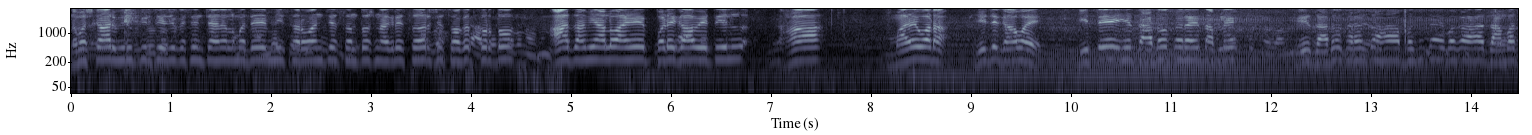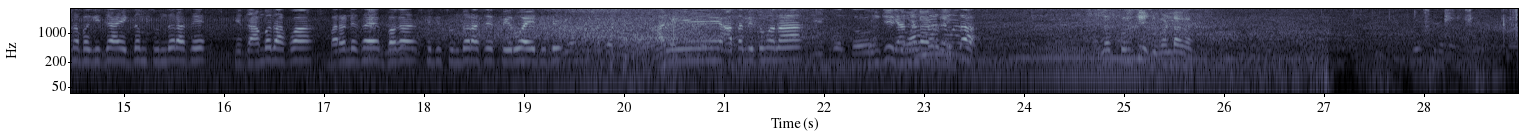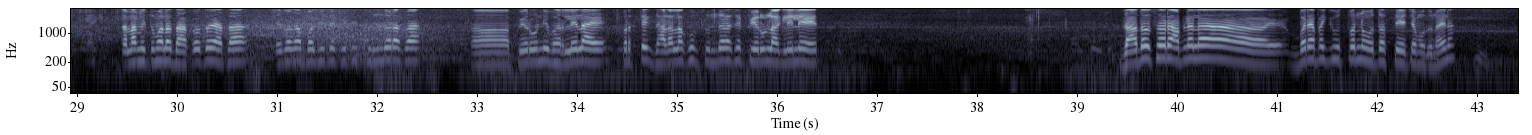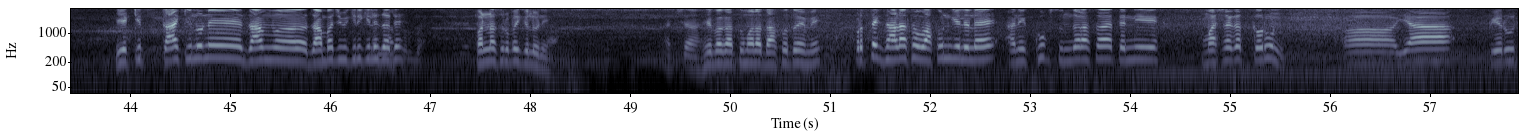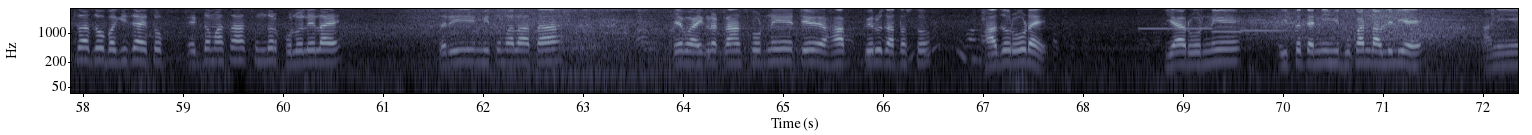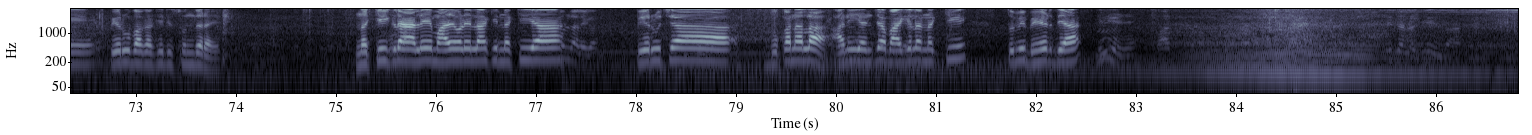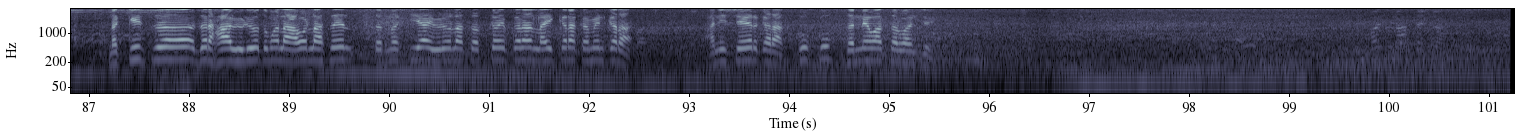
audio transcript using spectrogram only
नमस्कार Veeru kids education चॅनलमध्ये मी सर्वांचे संतोष नागरे सहर्ष स्वागत करतो. आज आम्ही आलो आहे पडेगाव येथील हा माळेवाडा. हे जे गाव आहे इथे हे जाधव सर आहेत आपले. हे जाधव सरांचा हा बगीचा आहे बघा हा जांबाचा बगीचा आहे. एकदम सुंदर असे. हे जांब दाखवा बरांडे साहेब. बघा किती सुंदर असे पेरू आहे तिथे आणि आता मी तुम्हाला सुद्धा तुमची चला मी तुम्हाला दाखवतोय आता. हे बघा बगीचा किती सुंदर असा पेरूनी भरलेला आहे. प्रत्येक झाडाला खूप सुंदर असे पेरू लागलेले आहेत. जाधव सर आपल्याला बऱ्यापैकी उत्पन्न होत असते याच्यामधून आहे ना? हे कित काय किलोने जांब जांबाची विक्री केली जाते? पन्नास रुपये किलोने. अच्छा हे बघा तुम्हाला दाखवतोय मी. प्रत्येक झाड असं वाकून गेलेलं आहे आणि खूप सुंदर असा त्यांनी मशागत करून या पेरूचा जो बगीचा आहे तो एकदम असा सुंदर फुलवलेला आहे. तरी मी तुम्हाला आता हे बघा इकडं ट्रान्सपोर्टने ते हा पेरू जात असतो. हा जो रोड आहे या रोडने इथं त्यांनी ही दुकान लावलेली आहे आणि पेरू बघा किती सुंदर आहे. नक्की इकडे आले माळेवाड्याला की नक्की या पेरूच्या दुकानाला आणि यांच्या बागेला नक्की तुम्ही भेट द्या. नक्कीच जर हा व्हिडिओ तुम्हाला आवडला असेल तर नक्की या व्हिडिओला सबस्क्राईब करा लाईक करा कमेंट करा आणि शेअर करा. खूप खूप धन्यवाद सर्वांचे.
